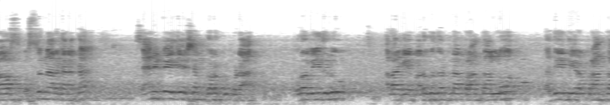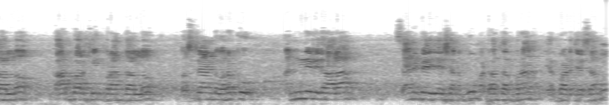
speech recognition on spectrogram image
రా వస్తున్నారు కనుక శానిటైజేషన్ కొరకు కూడా పురవీధులు అలాగే మరుగుదొడ్ల ప్రాంతాల్లో నదీ తీర ప్రాంతాల్లో కార్ పార్కింగ్ ప్రాంతాల్లో బస్ స్టాండ్ వరకు అన్ని విధాల శానిటైజేషన్కు మఠం తరఫున ఏర్పాటు చేశాము.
